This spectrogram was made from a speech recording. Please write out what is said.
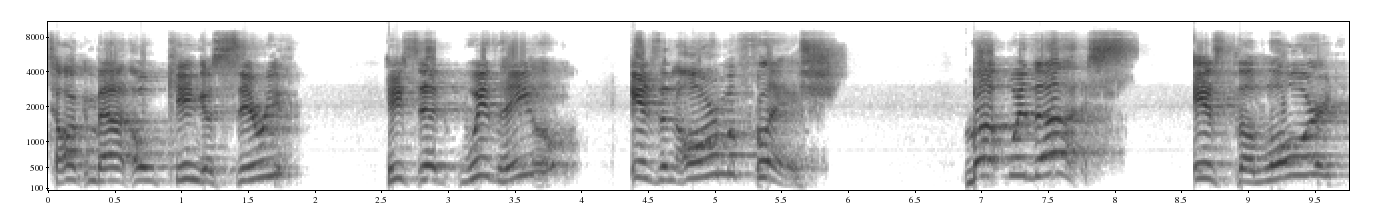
talking about old king of Syria, he said, with him is an arm of flesh but with us is the Lord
